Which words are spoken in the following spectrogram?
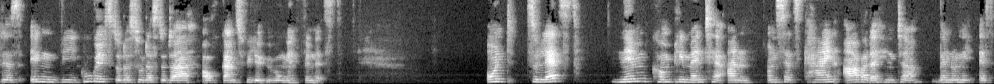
das irgendwie googelst oder so, dass du da auch ganz viele Übungen findest. Und zuletzt, nimm Komplimente an und setz kein Aber dahinter, wenn du es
